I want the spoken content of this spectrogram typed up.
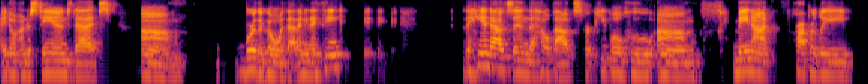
I don't understand that. Um, where they're going with that. I mean, I think the handouts and the help outs for people who um, may not properly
